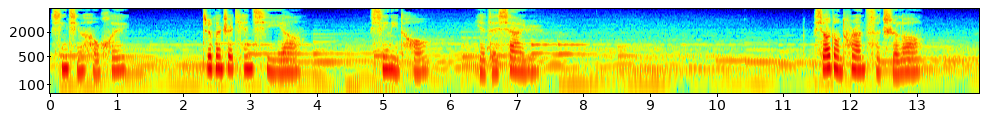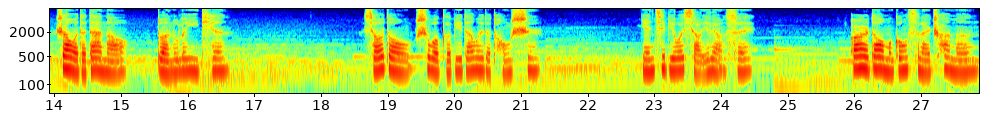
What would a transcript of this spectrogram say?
心情很灰，就跟这天气一样。心里头也在下雨。小董突然辞职了，让我的大脑短路了一天。小董是我隔壁单位的同事，年纪比我小一两岁，偶尔到我们公司来串门，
